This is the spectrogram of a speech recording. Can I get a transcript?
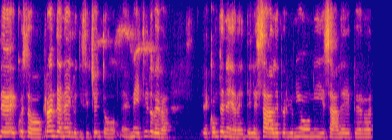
eh, questo grande anello di 600 eh, metri doveva contenere delle sale per riunioni, sale per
